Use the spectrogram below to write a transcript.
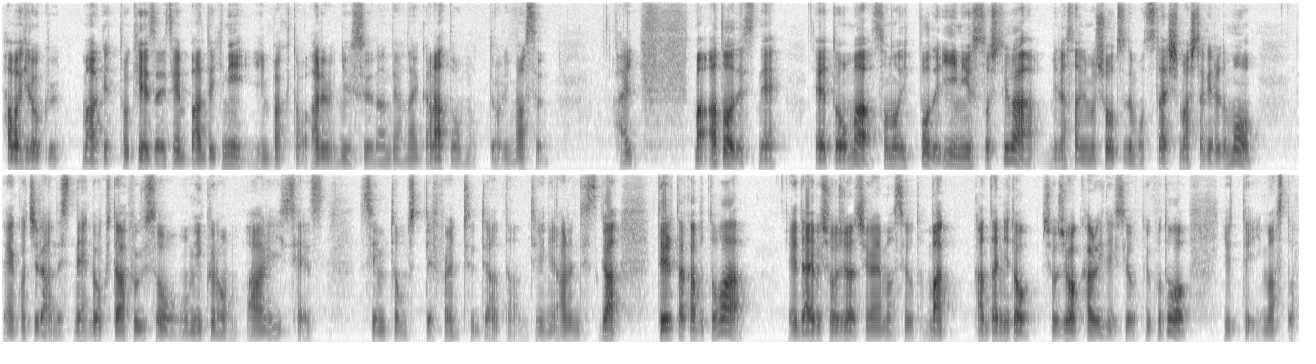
幅広くマーケット経済全般的にインパクトあるニュースなんではないかなと思っております。はい。まあ、あとはですね、えっ、ー、と、まあ、その一方でいいニュースとしては、皆さんにもショーツでもお伝えしましたけれども、えー、こちらですね、ドクター風葬オミクロン RE says symptoms different to Delta というふうにあるんですが、デルタ株とは、え、だいぶ症状は違いますよと。まあ、簡単に言うと症状は軽いですよということを言っていますと。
